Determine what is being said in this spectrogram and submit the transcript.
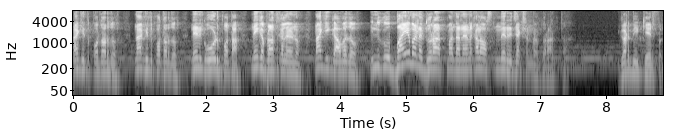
నాకు ఇది కుదరదు. నాకు ఇది కుదరదు. నేను ఇంక ఓడిపోతా. నేను ఇంకా బ్రతకలేను. నాకు ఇంక అవ్వదు. ఇందుకు భయం అనే దురాత్మ దాని వెనకాల వస్తుంది రిజెక్షన్ అనే దురాత్మ. గడ్ బీ కేర్ఫుల్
